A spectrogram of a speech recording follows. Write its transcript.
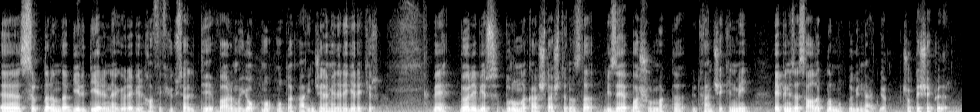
ee, sırtlarında bir diğerine göre bir hafif yükselti var mı yok mu mutlaka incelemeleri gerekir. Ve böyle bir durumla karşılaştığınızda bize başvurmakta lütfen çekinmeyin. Hepinize sağlıklı, mutlu günler diliyorum. Çok teşekkür ederim.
